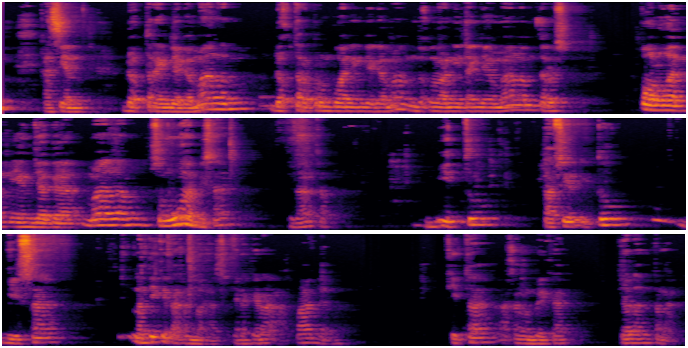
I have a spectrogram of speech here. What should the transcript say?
kasihan dokter yang jaga malam, dokter perempuan yang jaga malam, dokter wanita yang jaga malam, terus poluan yang jaga malam, semua bisa ditangkap. Itu tafsir itu bisa nanti kita akan bahas kira-kira apa dan kita akan memberikan jalan tengah.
